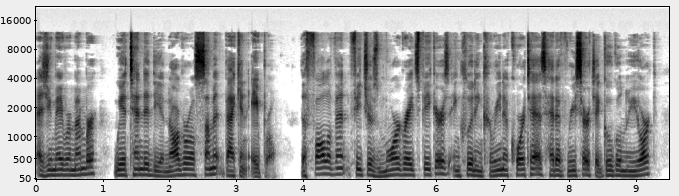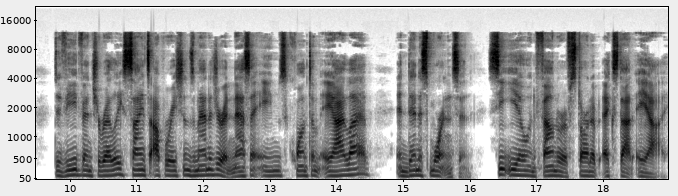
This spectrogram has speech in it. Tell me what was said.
As you may remember, we attended the inaugural summit back in April. The fall event features more great speakers, including Corinna Cortes, head of research at Google New York, David Venturelli, science operations manager at NASA Ames Quantum AI Lab, and Dennis Mortensen, CEO and founder of startup X.AI.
